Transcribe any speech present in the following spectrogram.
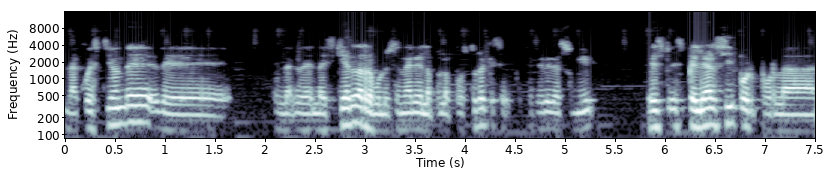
la cuestión de, de la, izquierda revolucionaria, la, la postura que se, que debe de asumir, es, pelear sí por, por la,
